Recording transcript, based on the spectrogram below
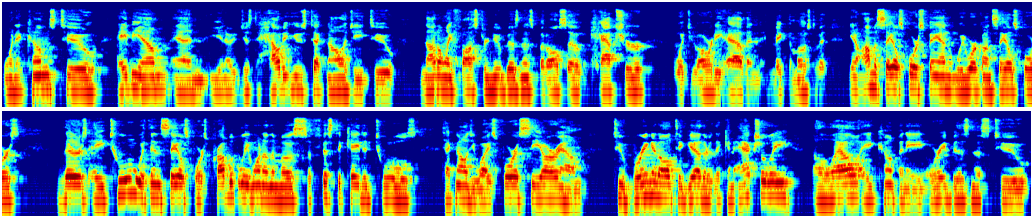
when it comes to ABM and you know just how to use technology to not only foster new business but also capture what you already have and make the most of it. You know, I'm a Salesforce fan. We work on Salesforce. There's a tool within Salesforce, probably one of the most sophisticated tools technology wise for a CRM to bring it all together that can actually allow a company or a business to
